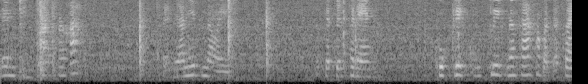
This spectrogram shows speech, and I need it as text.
เล่นกินผักนะคะ ใส่เนื้อนิดหน่อย จะเป็นพะแนงคลุกคลิกคลุกคลิกนะคะเขาก็จะใส่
